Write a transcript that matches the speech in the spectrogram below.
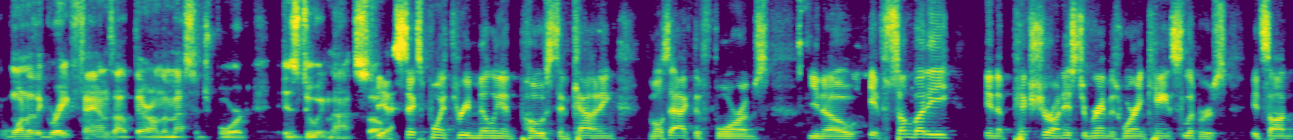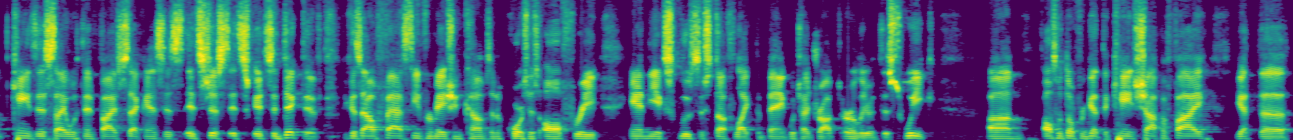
one of the great fans out there on the message board is doing that. So yeah, six point three million posts and counting, the most active forums. You know, if somebody in a picture on Instagram is wearing Kane slippers, it's on Canes Insight within five seconds. It's it's just it's it's addictive because how fast the information comes, and of course it's all free and the exclusive stuff like the bank, which I dropped earlier this week. Um, also, don't forget the Canes Shopify. You got the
